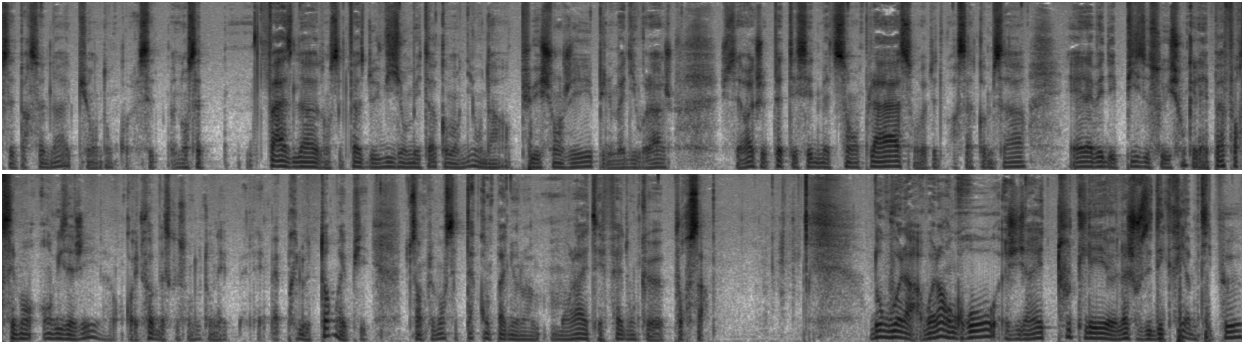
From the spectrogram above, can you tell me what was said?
cette personne-là. Et puis dans cette phase là, dans cette phase de vision méta, comme on dit, on a pu échanger. Puis elle m'a dit voilà, c'est vrai que je vais peut-être essayer de mettre ça en place, on va peut-être voir ça comme ça. Et elle avait des pistes de solutions qu'elle n'avait pas forcément envisagées. Encore une fois, parce que sans doute on n'avait pas pris le temps, et puis tout simplement cet accompagnement-là été fait donc euh, pour ça. Donc voilà, voilà en gros, je dirais toutes les. Euh, là, je vous ai décrit un petit peu,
